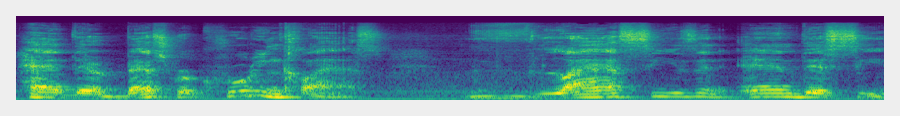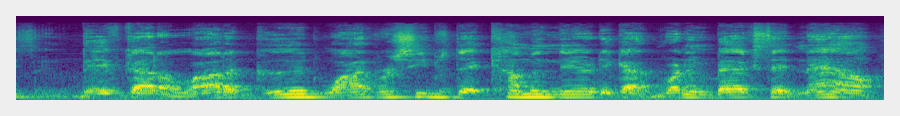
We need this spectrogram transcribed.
had their best recruiting class last season and this season. They've got a lot of good wide receivers that come in there. They got running backs that now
